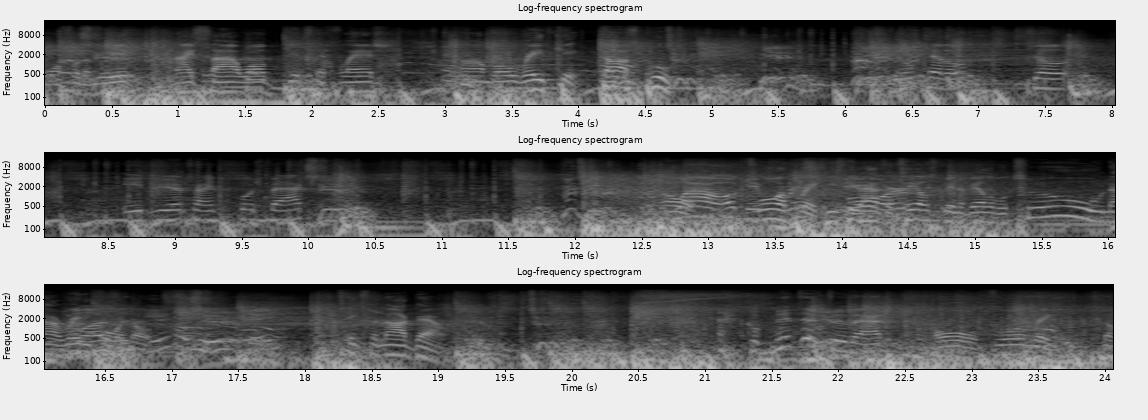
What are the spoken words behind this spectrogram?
Going for the mid. Nice sidewalk, gets that flash. Combo, wraith kick. Toss boot. Steel pedal. Still Adria trying to push back. Oh, Wow, okay, Floor wrist break. He still has the tailspin available too. Not ready for it though. to. Okay. Takes the knockdown. Committed to that. Oh, floor break. The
